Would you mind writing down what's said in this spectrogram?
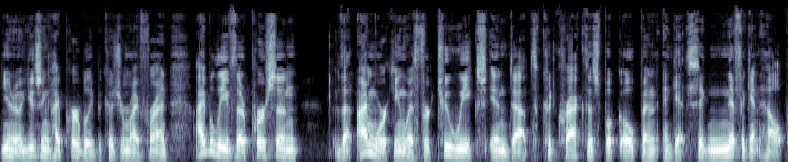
you know using hyperbole because you're my friend. I believe that a person that I'm working with for two weeks in depth could crack this book open and get significant help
